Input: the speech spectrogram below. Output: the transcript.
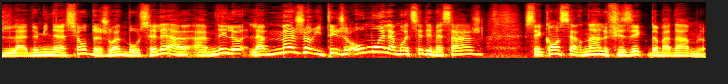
la nomination de Joanne Beausoleil a, a amené là, la majorité, au moins la moitié des messages, c'est concernant le physique de madame, là.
